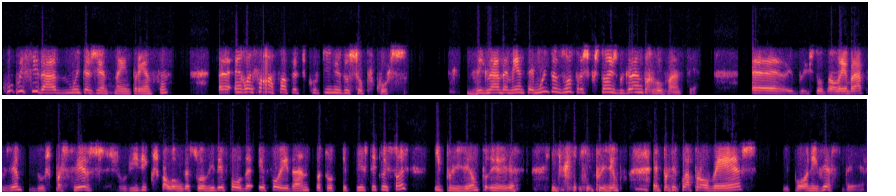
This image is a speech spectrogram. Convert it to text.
cumplicidade de muita gente na imprensa uh, em relação à falta de escrutínio do seu percurso. Designadamente em muitas outras questões de grande relevância. Uh, estou a lembrar, por exemplo, dos parceiros jurídicos que ao longo da sua vida foi, foi dando para todo tipo de instituições e, por exemplo, uh, e, e, por exemplo, em particular para o BES e para o Universo BES.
